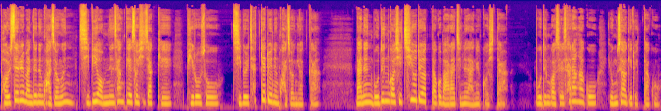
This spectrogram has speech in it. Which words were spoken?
벌새를 만드는 과정은 집이 없는 상태에서 시작해 비로소 집을 찾게 되는 과정이었다. 나는 모든 것이 치유되었다고 말하지는 않을 것이다. 모든 것을 사랑하고 용서하게 됐다고,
